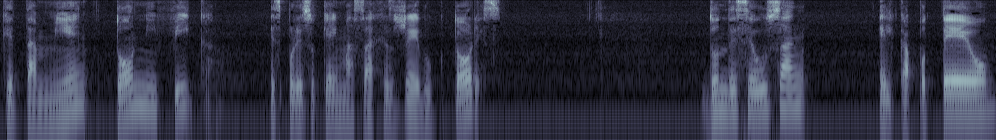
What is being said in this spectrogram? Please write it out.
que también tonifican. Es por eso que hay masajes reductores, donde se usan el capoteo,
